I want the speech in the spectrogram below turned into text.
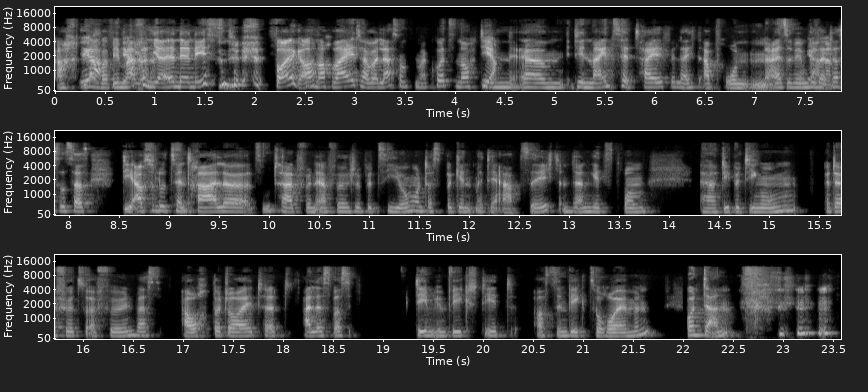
achten, ja, aber wir gerne. machen ja in der nächsten Folge auch noch weiter. Aber lass uns mal kurz noch den, ja. ähm, den Mindset-Teil vielleicht abrunden. Also wir haben gerne. gesagt, das ist das die absolut zentrale Zutat für eine erfüllte Beziehung und das beginnt mit der Absicht. Und dann geht es darum, äh, die Bedingungen dafür zu erfüllen, was auch bedeutet, alles, was dem im Weg steht, aus dem Weg zu räumen. Und dann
